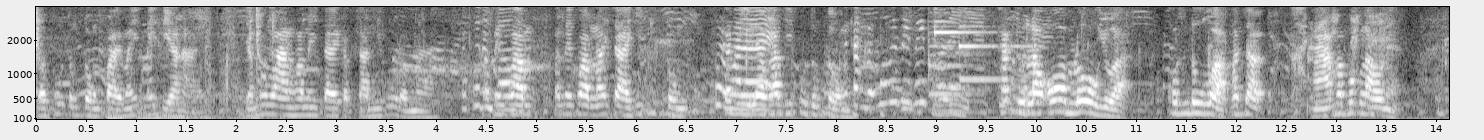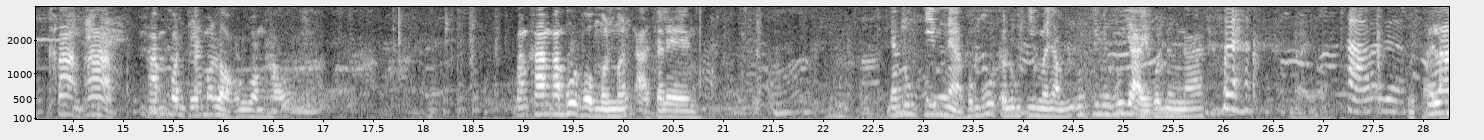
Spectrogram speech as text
เราพูดตรงๆไปไม่ไม่เสียหาย อย่างเมื่อวานความในใจกับตันที่พูดออกมาก็พูดตมัรนงเป็นๆความมันเป็นความน้อยใจที่พูดตรงพูดก็มาดีเลยแล้วครับที่พูดตรงไม่ต้องแบบอุ้ยไม่ไม่ไม่ไม่ๆถ้าเกิดเราอ้อมโลกอยู่อะ คนดูอะเขาจะหาว่าพวกเราเนี่ย สร้างภาพทำคอนเทนต์มาหลอกลวงเขา บางครั้งคำพูดผมเหมือนเหมือนอาจจะแรงอย่างลุงจิมเนี่ยผมพูดกับลุงจิมมาจำลุงจิมเป็นผู้ใหญ่คนหนึ่งนะ ถามมาเลยเวลา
